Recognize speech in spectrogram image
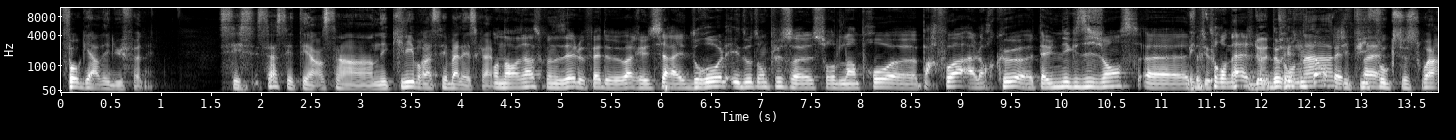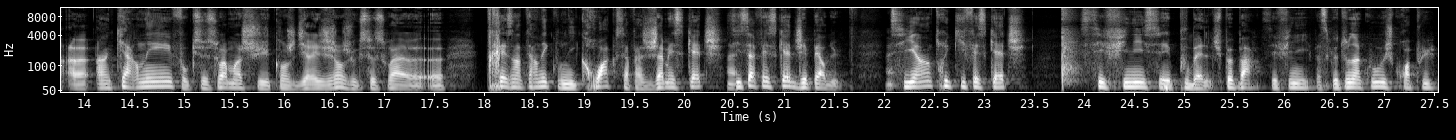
faut garder du fun. C'est, ça, c'était un, c'est un équilibre assez balèze, quand même. On en revient à ce qu'on disait, le fait de ouais, réussir à être drôle et d'autant plus euh, sur de l'impro euh, parfois, alors que tu as une exigence euh, de, tournage, de, tournage, en fait. et puis il Ouais. faut que ce soit euh, incarné, il faut que ce soit, moi je suis, quand je dirige les gens, je veux que ce soit euh, euh, très interné, qu'on y croit, que ça fasse jamais sketch. Ouais. Si ça fait sketch, j'ai perdu. Ouais. S'il y a un truc qui fait sketch, c'est fini, c'est poubelle. Je peux pas, c'est fini. Parce que tout d'un coup, je crois plus.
